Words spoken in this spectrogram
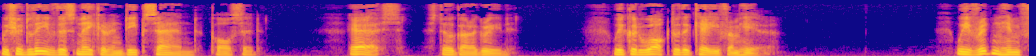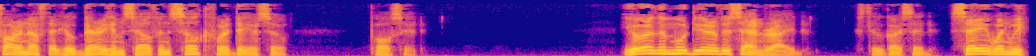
"'We should leave this maker in deep sand,' Paul said. "'Yes,' Stilgar agreed. "'We could walk to the cave from here.' We've ridden him far enough that he'll bury himself and sulk for a day or so, Paul said. You're the mudir of the sand ride, Stilgar said. Say when we—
